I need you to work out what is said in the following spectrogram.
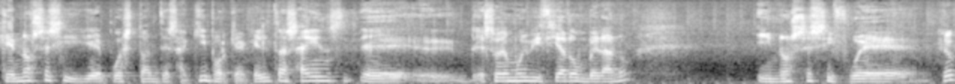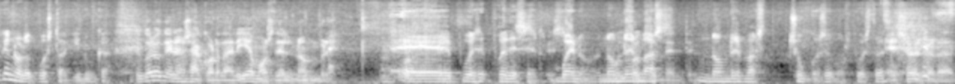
que no sé si he puesto antes aquí, porque aquel Science eh, estuve muy viciado un verano y no sé si fue. Creo que no lo he puesto aquí nunca. Yo creo que nos acordaríamos del nombre. Eh, pues puede ser. Es bueno, nombres más, nombres más chungos hemos puesto. ¿eh? Eso es verdad.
